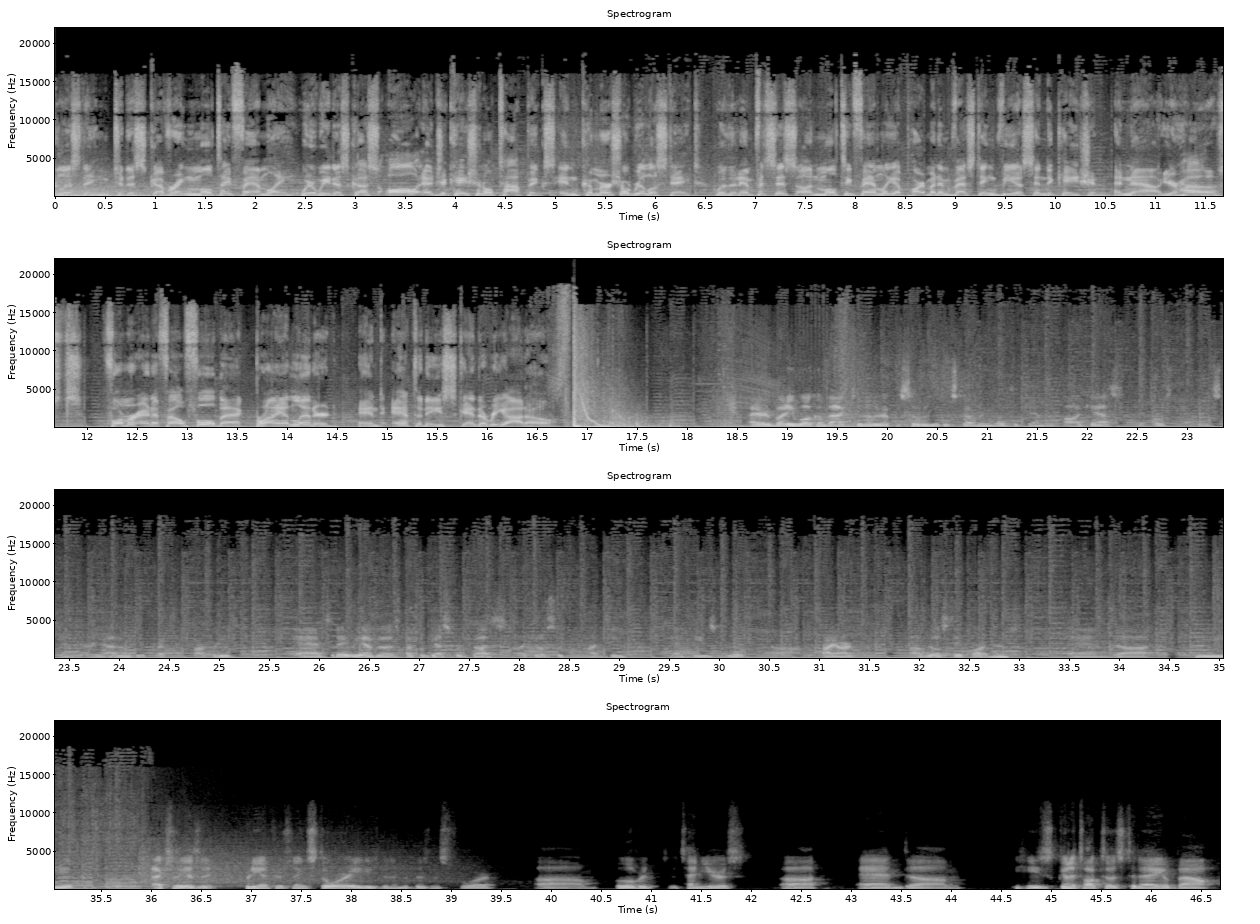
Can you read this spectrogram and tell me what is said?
You're listening to Discovering Multifamily, where we discuss all educational topics in commercial real estate with an emphasis on multifamily apartment investing via syndication. And now, your hosts, former NFL fullback Brian Leonard and Anthony Scandariato. Hi, everybody. Welcome back to another episode of the Discovering Multifamily podcast. I'm your host, Anthony Scandariato with Red Knight Properties. And today we have a special guest with us, uh, Joseph Bramante and he's with um, TriArc uh, Real Estate Partners. And uh, he actually has a pretty interesting story. He's been in the business for um, a little over 10 years. Uh, and um, he's going to talk to us today about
